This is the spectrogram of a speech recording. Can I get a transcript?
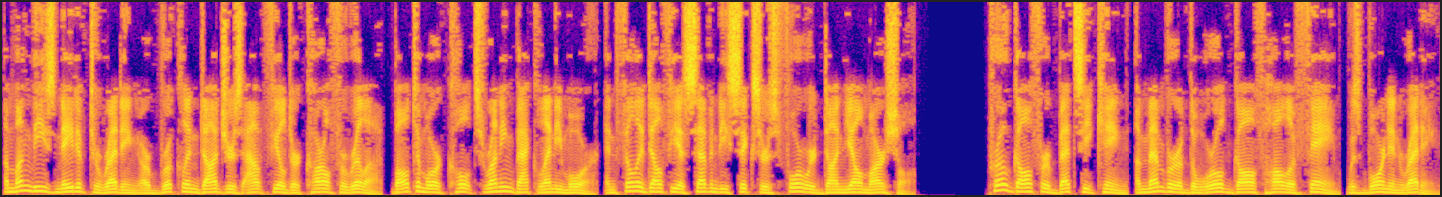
Among these native to Reading are Brooklyn Dodgers outfielder Carl Furillo, Baltimore Colts running back Lenny Moore, and Philadelphia 76ers forward Donyell Marshall. Pro golfer Betsy King, a member of the World Golf Hall of Fame, was born in Reading.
